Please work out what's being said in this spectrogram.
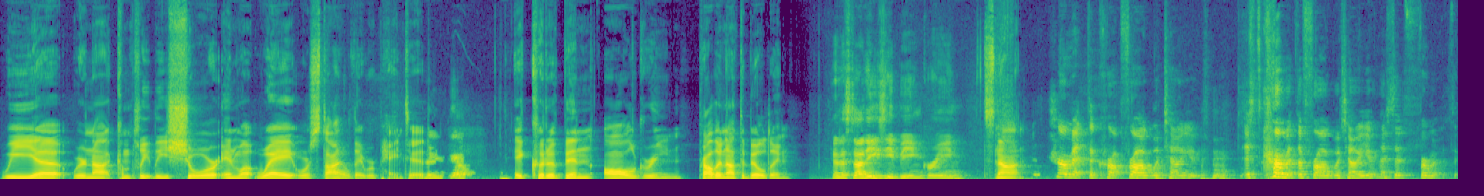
we uh, we're not completely sure in what way or style they were painted. There you go. It could have been all green. Probably not the building. And it's not easy being green. It's not. Kermit the cro- Frog would tell you. It's Kermit the Frog would tell you. I said Kermit the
